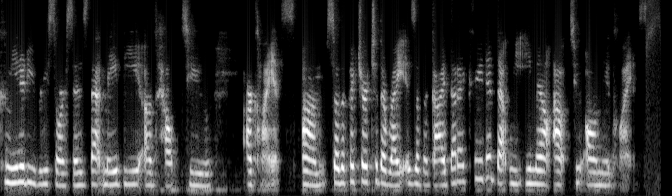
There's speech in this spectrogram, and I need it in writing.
community resources that may be of help to our clients. Um, so the picture to the right is of a guide that I created that we email out to all new clients.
